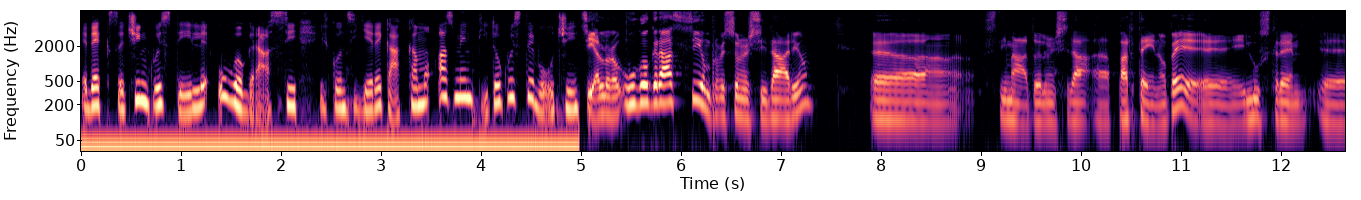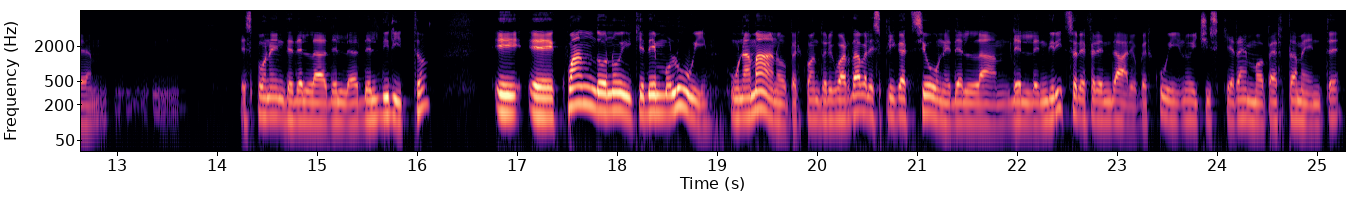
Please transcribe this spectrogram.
ed ex 5 Stelle Ugo Grassi. Il consigliere Caccamo ha smentito queste voci. Sì, allora Ugo Grassi è un professore universitario eh, stimato dell'Università eh, Partenope, eh, illustre eh, esponente del, del, del, diritto. E eh, quando noi chiedemmo lui una mano per quanto riguardava l'esplicazione dell'indirizzo referendario per cui noi ci schieremmo apertamente,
